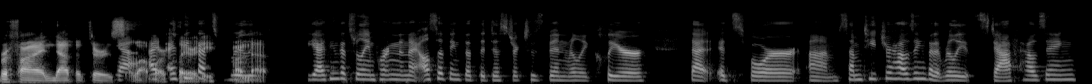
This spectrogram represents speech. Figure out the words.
refine now that there's Yeah, a lot I- more I think clarity that's really- on that. Yeah, I think that's really important. And I also think that the district has been really clear that it's for um, some teacher housing, but it really it's staff housing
